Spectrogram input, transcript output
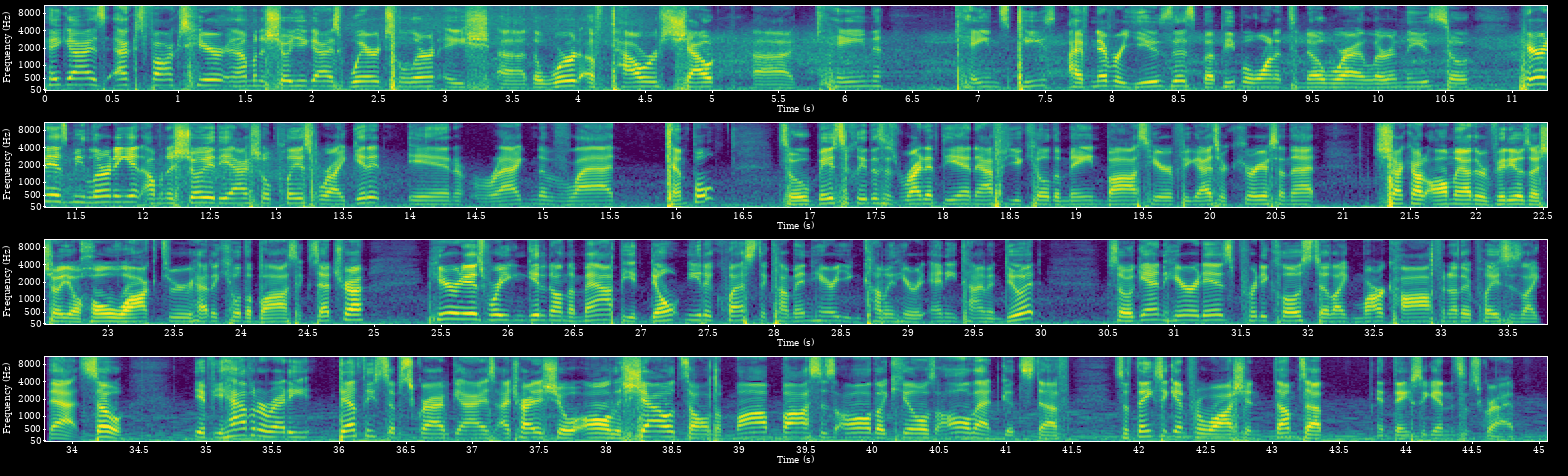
Hey guys, Xfox here, and I'm going to show you guys where to learn a uh, the word of power shout uh, Kyne's Peace. I've never used this, but people wanted to know where I learned these, so here it is, me learning it. I'm going to show you the actual place where I get it in Ragnvald Temple. So basically, this is right at the end after you kill the main boss here. If you guys are curious on that, check out all my other videos. I show you a whole walkthrough, how to kill the boss, etc. Here it is where you can get it on the map. You don't need a quest to come in here. You can come in here at any time and do it. So again, here it is, pretty close to like Markarth and other places like that. So if you haven't already, definitely subscribe, guys. I try to show all the shouts, all the mob bosses, all the kills, all that good stuff. So thanks again for watching. Thumbs up, and thanks again and subscribe.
